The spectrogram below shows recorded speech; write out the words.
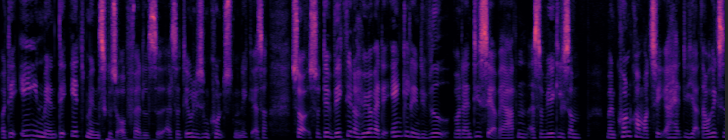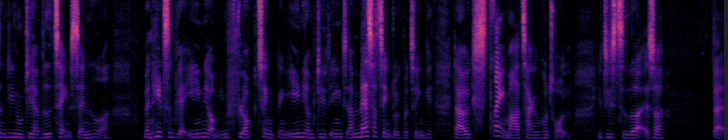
Og det er en men, det er et menneskes opfattelse. Altså, det er jo ligesom kunsten. Ikke? Altså, så, så det er vigtigt at høre, hvad det enkelte individ, hvordan de ser verden. Altså virkelig som man kun kommer til at have de her, der er jo hele tiden lige nu de her vedtagende sandheder, man hele tiden bliver enige om, i floktænkning, enige om dit ene. Der er masser af ting, du ikke må tænke. Der er jo ekstremt meget tankekontrol i disse tider. Altså, der,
